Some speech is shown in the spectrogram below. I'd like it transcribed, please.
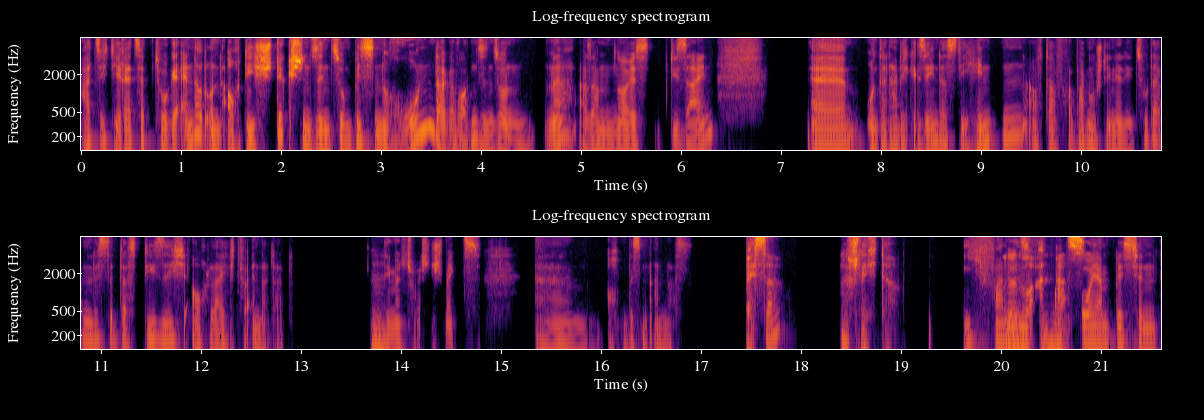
hat sich die Rezeptur geändert und auch die Stückchen sind so 'n bisschen runder geworden, sind so 'n ne, also haben 'n neues Design. Ähm, und dann habe ich gesehen, dass die hinten auf der Verpackung stehen ja die Zutatenliste, dass die sich auch leicht verändert hat. Hm. Dementsprechend schmeckt's, ähm, auch 'n bisschen anders. Besser oder schlechter? Ich fand Oder es nur anders? vorher 'n bisschen,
